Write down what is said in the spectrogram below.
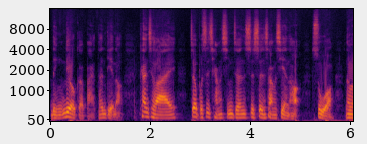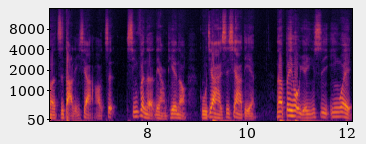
零六个百分点哦，看起来这不是强心针，是肾上腺哈素哦，那么只打了一下哦，这兴奋了两天哦，股价还是下跌。那背后原因是因为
